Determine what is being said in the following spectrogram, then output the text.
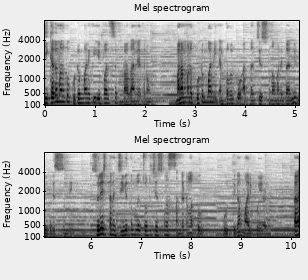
ఈ కథ మనకు కుటుంబానికి ఇవ్వాల్సిన ప్రాధాన్యతను మనం మన కుటుంబాన్ని ఎంతవరకు అర్థం చేసుకున్నామనే దాన్ని వివరిస్తుంది. సురేష్ తన జీవితంలో చోటు చేసుకున్న సంఘటనలతో పూర్తిగా మారిపోయాడు. తన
